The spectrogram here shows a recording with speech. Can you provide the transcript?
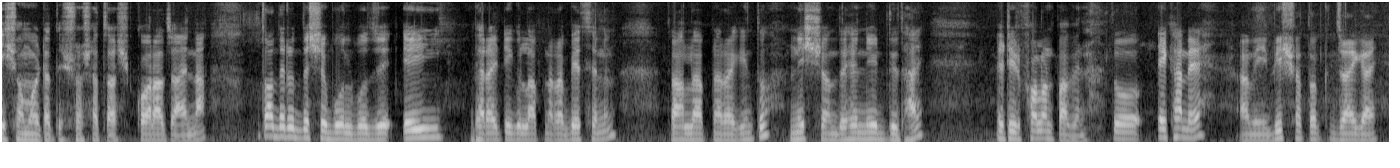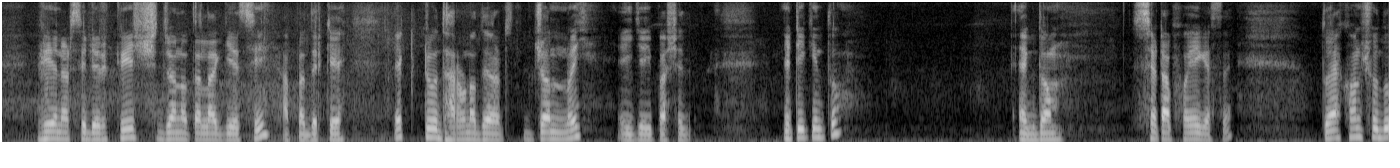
এই সময়টাতে শশা চাষ করা যায় না। তাদের উদ্দেশ্যে বলব যে এই ভ্যারাইটিগুলো আপনারা বেছে নেন, তাহলে আপনারা কিন্তু নিঃসন্দেহে নির্দ্বিধায় এটির ফলন পাবেন। তো এখানে আমি বিশ শতক জায়গায় ভিএনআর সিডের কৃষ জনতা লাগিয়েছি। আপনাদেরকে একটু ধারণা দেওয়ার জন্যই এই যে এই পাশে এটি কিন্তু একদম সেট হয়ে গেছে। তো এখন শুধু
